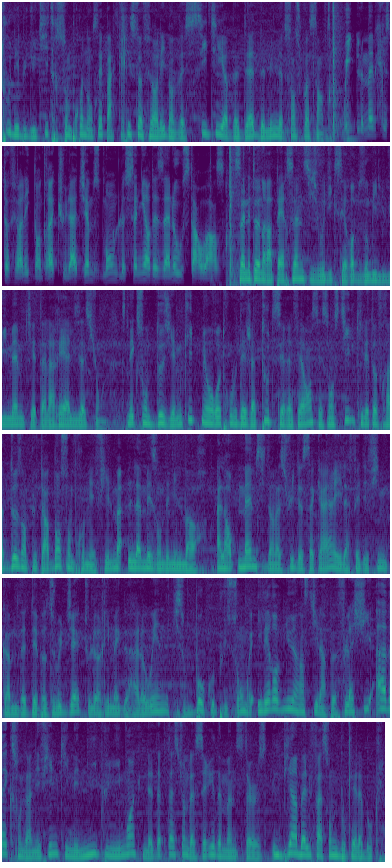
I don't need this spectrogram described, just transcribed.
tout début du titre sont prononcés par Christopher Lee dans The City of the Dead de 1960. Oui, le même Christopher Lee que dans Dracula, James Bond, Le Seigneur des Anneaux ou Star Wars. Ça n'étonnera personne si je vous dis que c'est Rob Zombie lui-même qui est à la réalisation. Ce n'est que son deuxième clip, mais on retrouve déjà toutes ses références et son style qu'il étoffera deux ans plus tard dans son premier film, La Maison des Mille Morts. Alors même si dans la suite de sa carrière il a fait des films comme The Devil's Reject ou le remake de Halloween, qui sont beaucoup plus sombres, il est revenu à un style un peu flashy avec son dernier film qui n'est ni plus ni moins qu'une adaptation de la série The Monsters. Une bien belle façon de boucler la boucle.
